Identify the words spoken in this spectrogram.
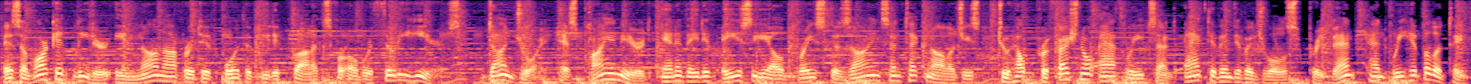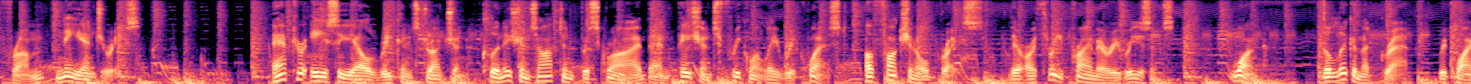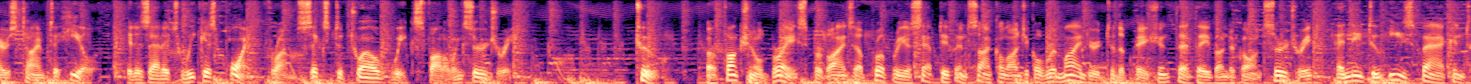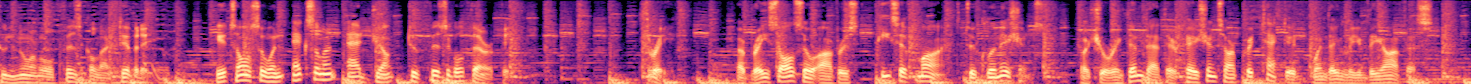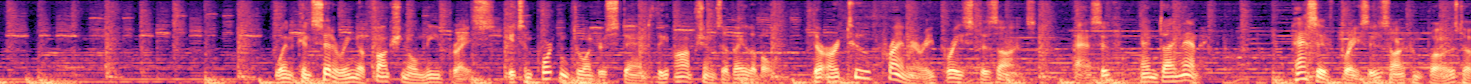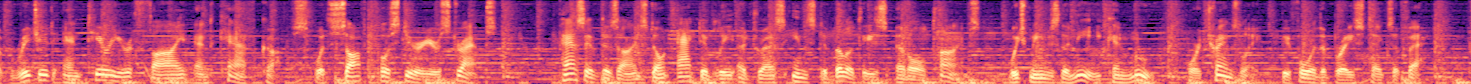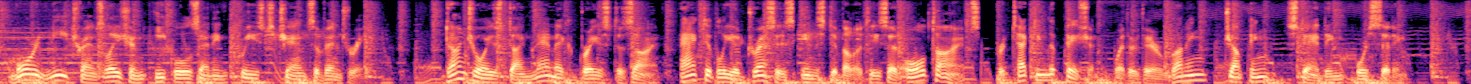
As a market leader in non-operative orthopedic products for over 30 years, DonJoy has pioneered innovative ACL brace designs and technologies to help professional athletes and active individuals prevent and rehabilitate from knee injuries. After ACL reconstruction, clinicians often prescribe and patients frequently request a functional brace. There are three primary reasons. One, the ligament graft requires time to heal. It is at its weakest point from 6 to 12 weeks following surgery. 2. A functional brace provides a proprioceptive and psychological reminder to the patient that they've undergone surgery and need to ease back into normal physical activity. It's also an excellent adjunct to physical therapy. 3. A brace also offers peace of mind to clinicians assuring them that their patients are protected when they leave the office. When considering a functional knee brace, it's important to understand the options available. There are two primary brace designs, passive and dynamic. Passive braces are composed of rigid anterior thigh and calf cuffs with soft posterior straps. Passive designs don't actively address instabilities at all times, which means the knee can move or translate before the brace takes effect. More knee translation equals an increased chance of injury. DonJoy's dynamic brace design actively addresses instabilities at all times, protecting the patient whether they're running, jumping, standing, or sitting.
